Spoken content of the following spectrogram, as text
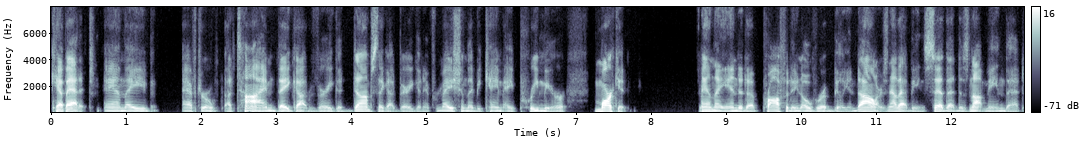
kept at it, and they after a, a time they got very good dumps. They got very good information. They became a premier market. And they ended up profiting over a billion dollars. Now, that being said, that does not mean that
